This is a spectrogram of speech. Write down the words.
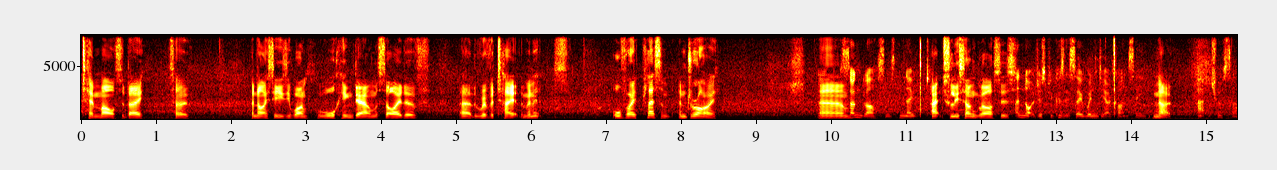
10 miles today, so a nice easy one. We're walking down the side of uh, the River Tay at the minute. It's all very pleasant and dry. Um, Sunglasses, note. actually sunglasses. And not just because it's so windy I can't see. No. Actual sun.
